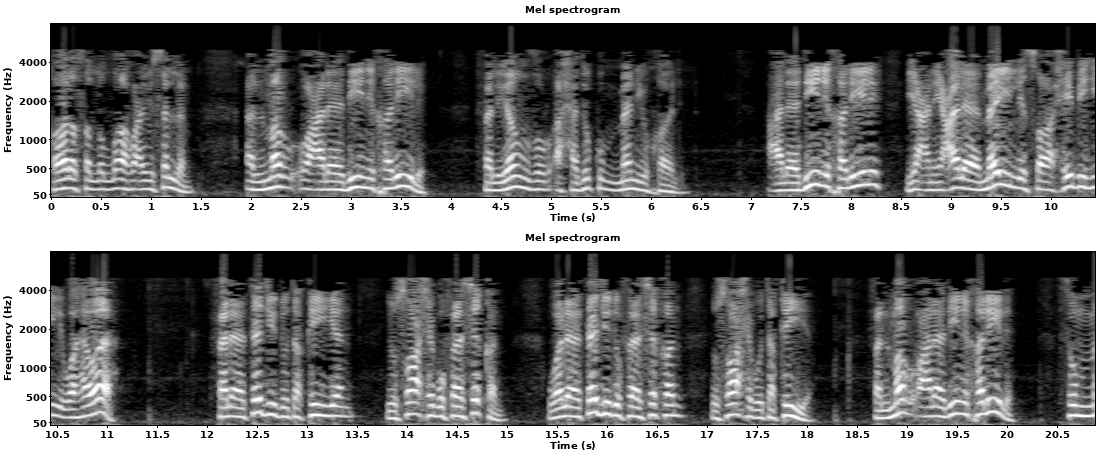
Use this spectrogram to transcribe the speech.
قال صلى الله عليه وسلم المرء على دين خليله فلينظر أحدكم من يخالل. على دين خليله يعني على ميل صاحبه وهواه. فلا تجد تقيا يصاحب فاسقا ولا تجد فاسقا يصاحب تقيا. فالمرء على دين خليله ثم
